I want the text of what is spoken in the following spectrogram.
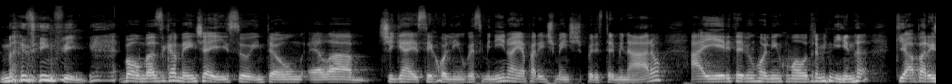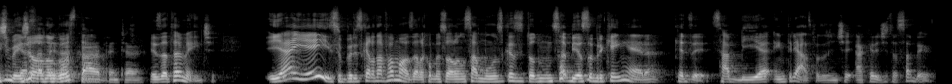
Mas enfim. Bom, basicamente é isso. Então, ela tinha esse rolinho com esse menino, aí aparentemente, tipo, eles terminaram. Aí ele teve um rolinho com uma outra menina, que aparentemente ela não gostava. Carpenter. Exatamente. E aí é isso, por isso que ela tá famosa. Ela começou a lançar músicas e todo mundo sabia sobre quem era. Quer dizer, sabia, entre aspas, a gente acredita saber.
